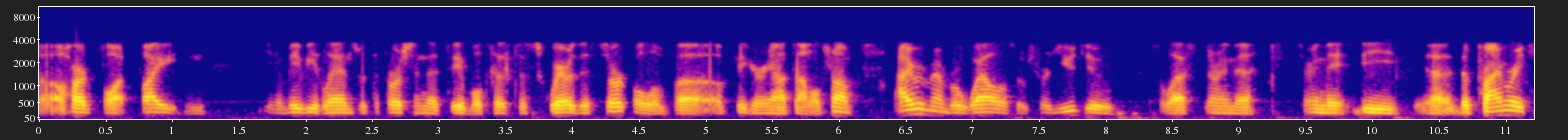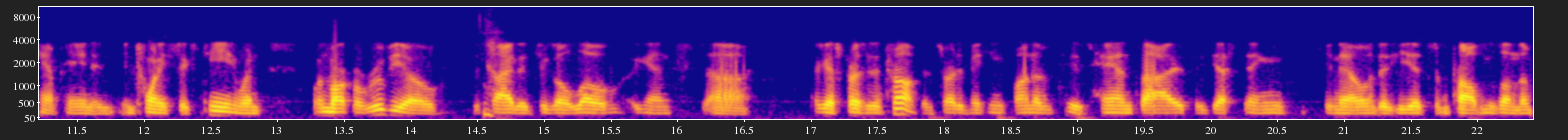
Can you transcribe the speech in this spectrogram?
a hard fought fight, and you know, maybe it lands with the person that's able to, to square this circle of, uh, of figuring out Donald Trump. I remember well, as I'm sure you do, Celeste, during the during the the, uh, the primary campaign in, in 2016 when when Marco Rubio decided to go low against uh, I guess President Trump and started making fun of his hand size, suggesting you know that he had some problems on the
